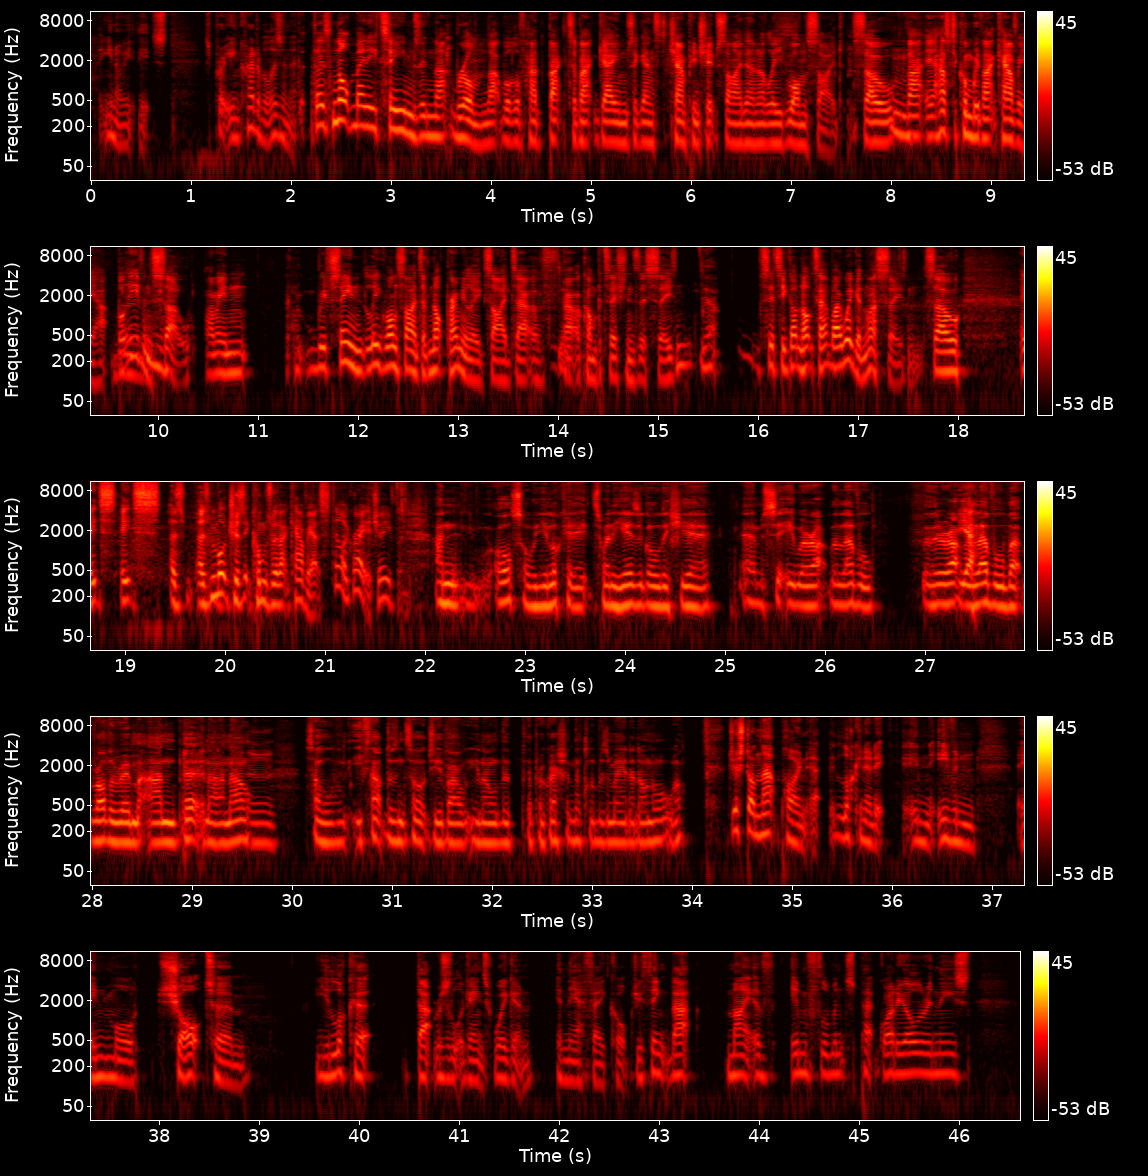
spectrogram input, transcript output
you know, it, it's it's pretty incredible, isn't it? There's not many teams in that run that will have had back-to-back games against a Championship side and a League One side. So that it has to come with that caveat. But even so, I mean, we've seen League One sides have knocked Premier League sides out of out of competitions this season. Yeah. City got knocked out by Wigan last season. So it's it's as as much as it comes with that caveat, it's still a great achievement. And also, when you look at it, 20 years ago this year, um, City were at the level They're at Yeah. the level that Rotherham and Burton are now. Mm. So if that doesn't talk to you about you know the, the progression the club has made, I don't know what will. Just on that point, uh, looking at it in even in more short term, you look at that result against Wigan in the FA Cup. Do you think that might have influenced Pep Guardiola in these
